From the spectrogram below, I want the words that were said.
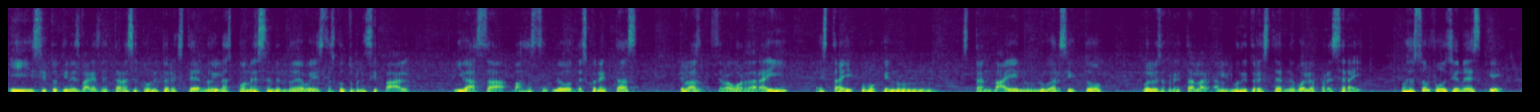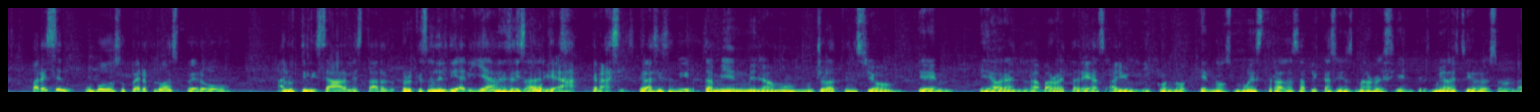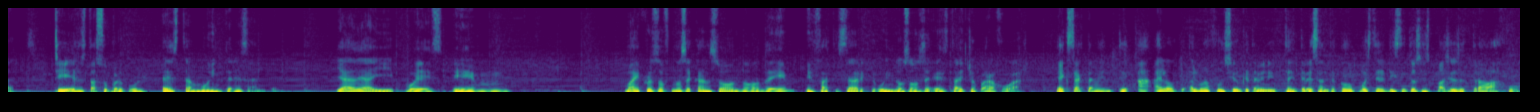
Y si tú tienes varias ventanas en tu monitor externo y las pones en el nuevo y estás con tu principal y vas a, vas a luego desconectas, te va, se va a guardar ahí, está ahí como que en un stand-by, en un lugarcito, vuelves a conectar al monitor externo y vuelve a aparecer ahí. O sea, son funciones que parecen un poco superfluas, pero al utilizar, al estar Porque en el día a día, es como que, ah, gracias, gracias amigo. También me llamó mucho la atención que y ahora en la barra de tareas hay un icono que nos muestra las aplicaciones más recientes, muy al estilo de los celulares. Sí, eso está súper cool. Está muy interesante. Ya de ahí, pues, em, Microsoft no se cansó, ¿no? De enfatizar que Windows 11 está hecho para jugar. Exactamente. Ah, algo, alguna función que también está interesante, cómo puedes tener distintos espacios de trabajo.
